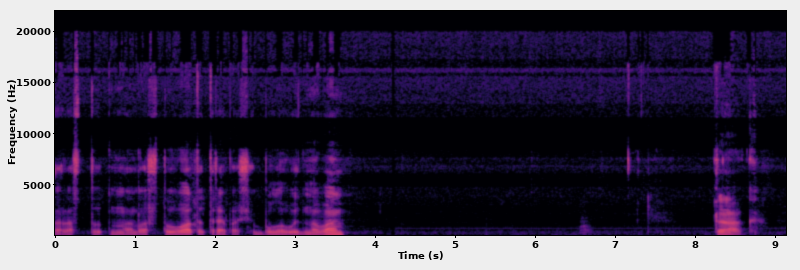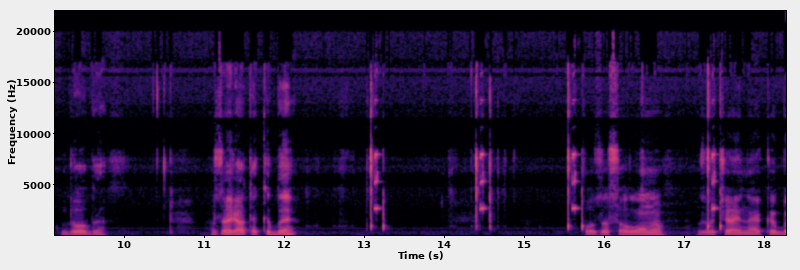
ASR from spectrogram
Зараз тут налаштувати треба, щоб було видно вам. Так, добре. Заряд ЕКБ. Поза салоном. Звичайне ЕКБ.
